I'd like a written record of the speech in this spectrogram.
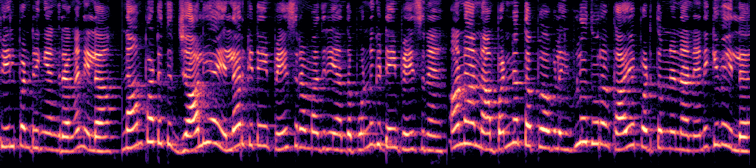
ஃபீல் பண்றீங்கிறாங்க நிலா. நான் பாட்டுக்கு ஜாலியா எல்லார்கிட்டயும் பேசுற மாதிரி அந்த பொண்ணுகிட்டயும் பேசினேன். ஆனா நான் பண்ண தப்பு அவளை இவ்வளவு தூரம் காயப்படுத்தும்னு நான் நினைக்கவே இல்ல.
